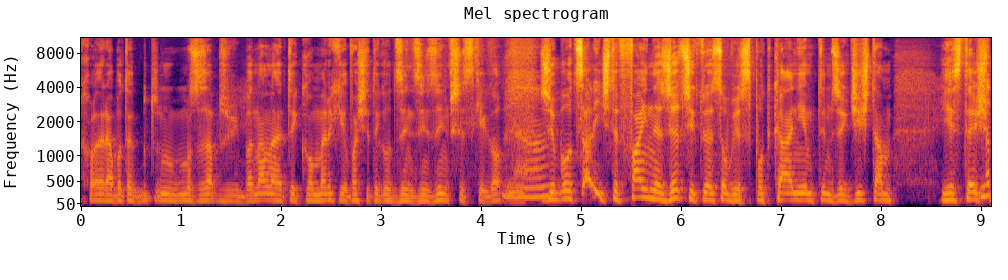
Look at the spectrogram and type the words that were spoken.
Cholera, bo, tak, bo to może zabrzmi banalne, ale tej komerchy, właśnie tego dzyń, dzyń, dzyń wszystkiego, No. żeby ocalić te fajne rzeczy, które są, wiesz, spotkaniem, tym, że gdzieś tam jesteśmy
